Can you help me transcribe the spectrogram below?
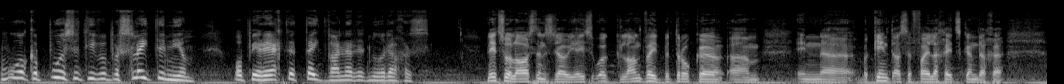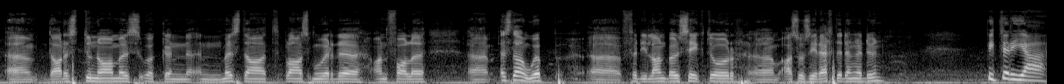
om ook 'n positiewe besluit te neem op die regte tyd wanneer dit nodig is. Net so laastens jou, jy's ook landwyd betrokke um en uh bekend as 'n veiligheidskundige. Um daar is toenames ook in in misdaad, plaasmoorde, aanvalle. Um is daar hoop uh vir die landbousektor um as ons die regte dinge doen? Pieter ja.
